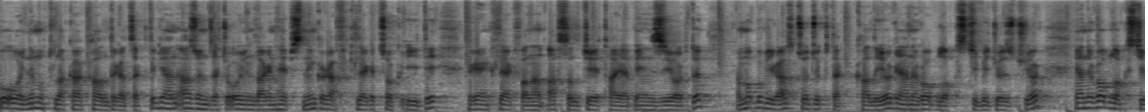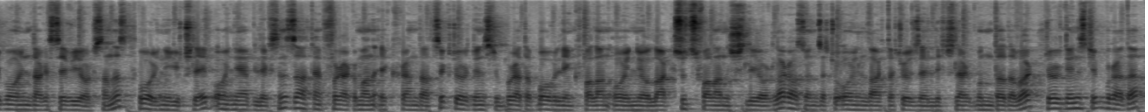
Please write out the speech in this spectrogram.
bu oyunu mutlaka kaldıracaktır. Yani az önceki oyunların hepsinin grafikleri çok iyiydi. Renkler falan asıl GTA'ya benziyordu. Ama bu biraz çocukta kalıyor. Yani Roblox gibi gözüküyor. Yani Roblox gibi oyunları seviyorsanız bu oyunu yükleyip oynayabilirsiniz. Zaten fragmanı ekranda açık. Gördüğünüz gibi burada bowling falan oynuyorlar. Suç falan işliyorlar. Az önceki oyunlardaki özellikler bunda da var. Gördüğünüz gibi burada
